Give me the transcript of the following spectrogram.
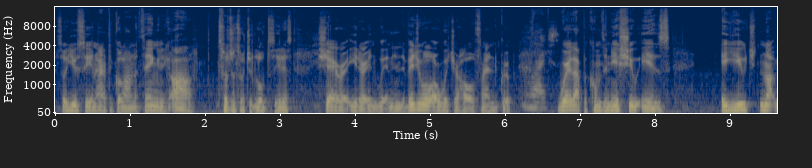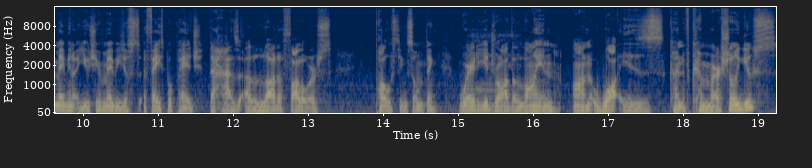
So you see an article on a thing and you go, oh, such and such would love to see this. Share it either in, with an individual or with your whole friend group. Right. Where that becomes an issue is a huge, not maybe not YouTube, maybe just a Facebook page that has a lot of followers posting something. Where do you draw the line on what is kind of commercial use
